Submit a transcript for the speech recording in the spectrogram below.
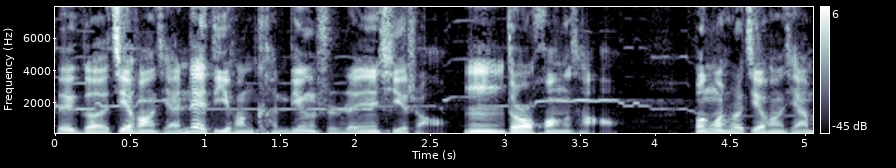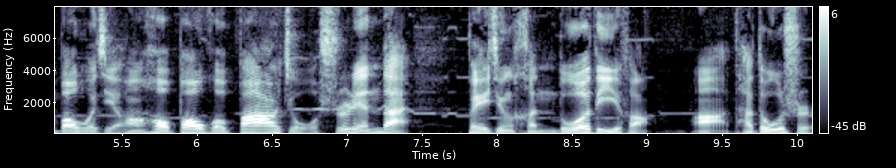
这个解放前这地方肯定是人烟稀少，嗯都是荒草。甭管说解放前，包括解放后，包括八九十年代，北京很多地方啊，它都是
